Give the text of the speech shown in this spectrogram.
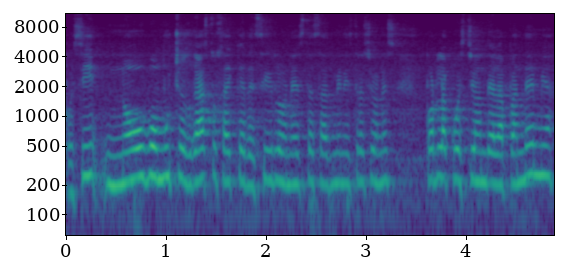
pues sí, no hubo muchos gastos, hay que decirlo, en estas administraciones por la cuestión de la pandemia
